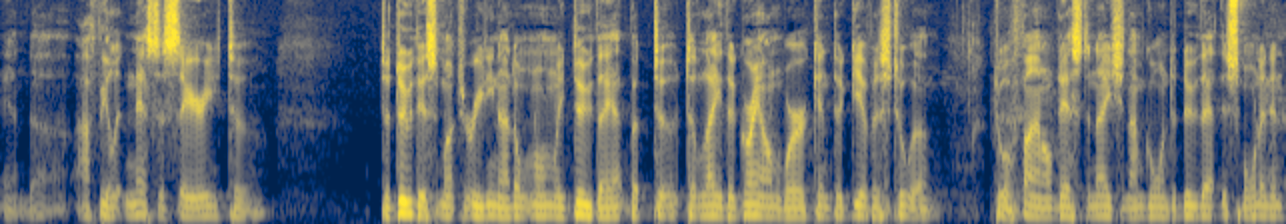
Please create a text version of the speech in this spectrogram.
And uh, I feel it necessary to, to do this much reading. I don't normally do that, but to, to lay the groundwork and to give us to a, to a final destination. I'm going to do that this morning. And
